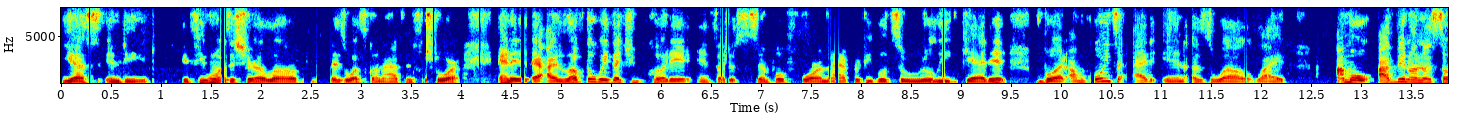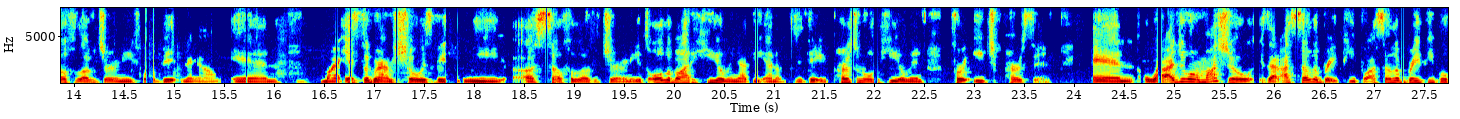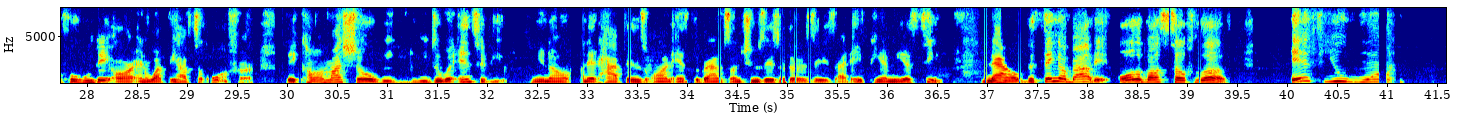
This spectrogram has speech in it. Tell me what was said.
Yes, indeed if you want to share love, that is what's going to happen for sure. And it, I love the way that you put it in such a simple format for people to really get it. But I'm going to add in as well, like I'm a, I've been on a self love journey for a bit now, and my Instagram show is basically a self love journey. It's all about healing at the end of the day, personal healing for each person. And what I do on my show is that I celebrate people. I celebrate people for who they are and what they have to offer. They come on my show, we we do an interview, you know, and it happens on Instagrams on Tuesdays and Thursdays at 8 p.m. EST. Now, the thing about it, all about self-love. If you want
